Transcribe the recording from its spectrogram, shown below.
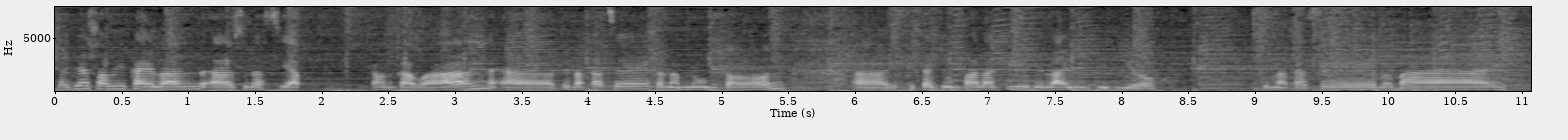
Baja sawi Kailan uh, sudah siap kawan-kawan. Uh, terima kasih karena menonton. Uh, kita jumpa lagi di lain video. Terima kasih. Bye bye.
